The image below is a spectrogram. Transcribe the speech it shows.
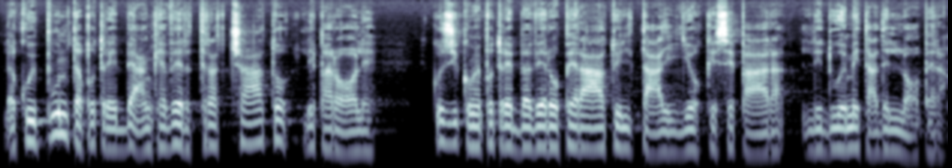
la cui punta potrebbe anche aver tracciato le parole, così come potrebbe aver operato il taglio che separa le due metà dell'opera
